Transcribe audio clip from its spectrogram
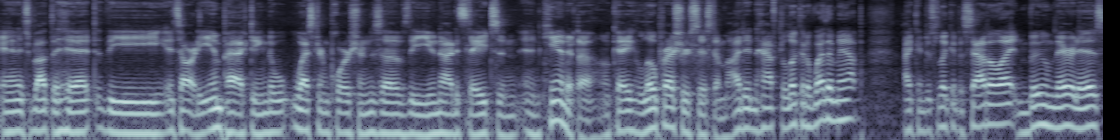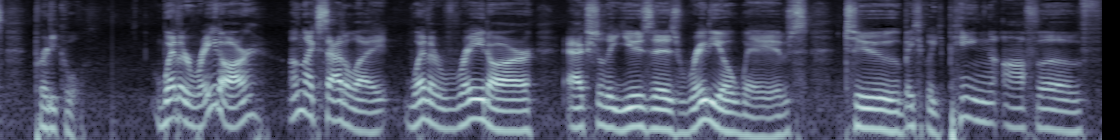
and it's about to hit the, it's already impacting the western portions of the United States and, and Canada. Okay, low pressure system. I didn't have to look at a weather map, I can just look at the satellite and boom, there it is. Pretty cool. Weather radar, unlike satellite, weather radar actually uses radio waves to basically ping off of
